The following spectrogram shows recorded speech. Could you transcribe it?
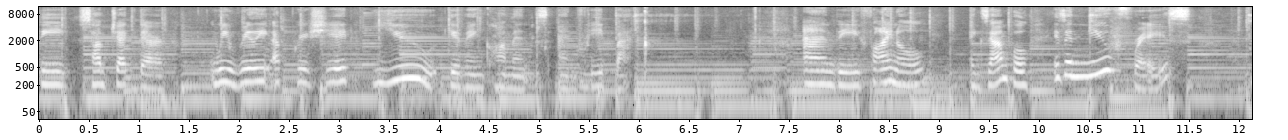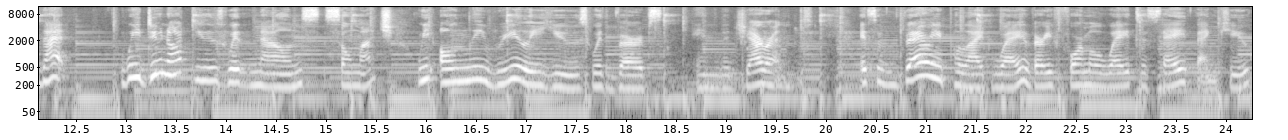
the subject there. We really appreciate you giving comments and feedback. And the final example is a new phrase that we do not use with nouns so much. We only really use with verbs in the gerund. It's a very polite way, a very formal way to say thank you.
